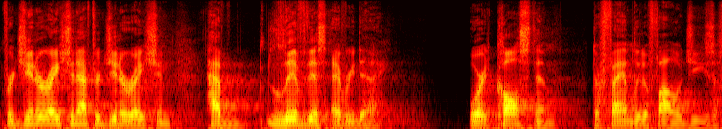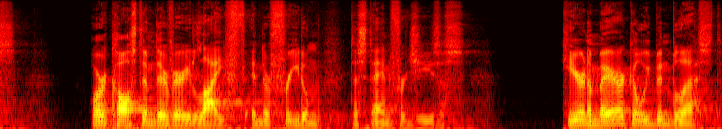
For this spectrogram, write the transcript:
for generation after generation, have lived this every day, where it cost them their family to follow Jesus, or it cost them their very life and their freedom to stand for Jesus. Here in America, we've been blessed.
